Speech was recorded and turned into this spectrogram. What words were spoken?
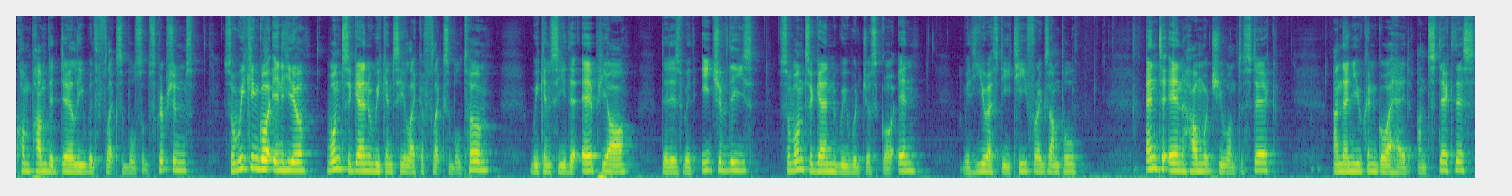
compounded daily with flexible subscriptions. So we can go in here. Once again, we can see like a flexible term. we can see the APR that is with each of these. So once again, we would just go in with USDT, for example, enter in how much you want to stake, and then you can go ahead and stake this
